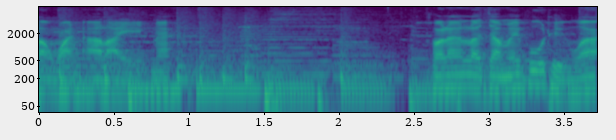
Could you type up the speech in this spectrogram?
รางวัลอะไรนะ เพราะนั้นเราจะไม่พูดถึงว่า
